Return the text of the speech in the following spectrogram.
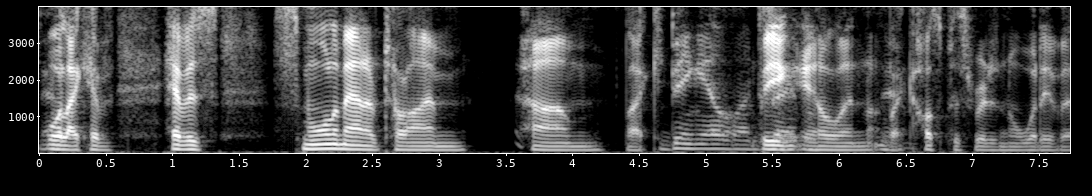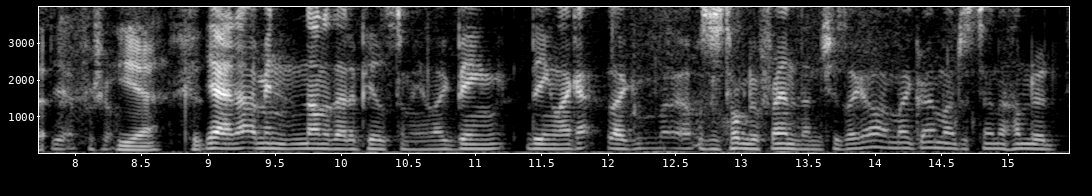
Yeah. Or like have have a s- small amount of time, um, like Being ill and being disabled. ill and Yeah. like hospice ridden or whatever. Yeah, for sure. Yeah, Yeah, and I mean, none of that appeals to me. Like being, being like, like I was just talking to a friend, and she's like, "Oh, my grandma just turned hundred.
